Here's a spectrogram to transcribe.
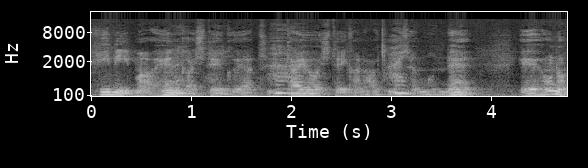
あ日々まあ変化していくやつに対応していかなきゃいけませんもんね、えーほな、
